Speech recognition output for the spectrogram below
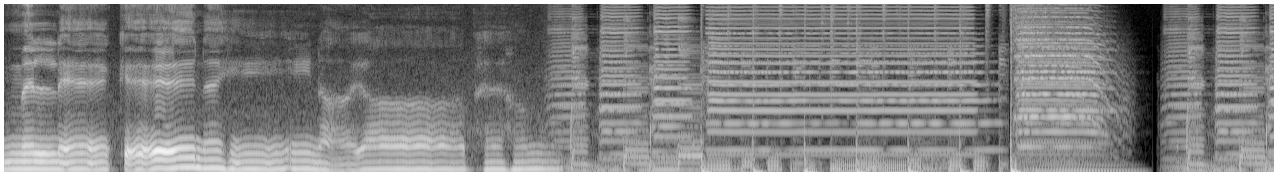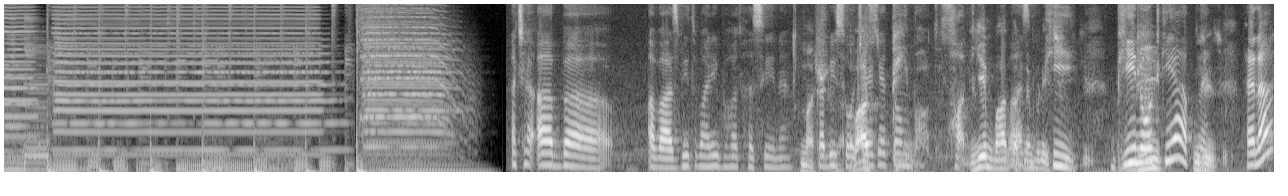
मिलने के नहीं नायाब हैं हम। अच्छा अब आवाज़ भी तुम्हारी बहुत हसीन है। कभी सोचा कि तुम बहुत ये बात आपने बड़ी भी भी भी नोट किया आपने है ना?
